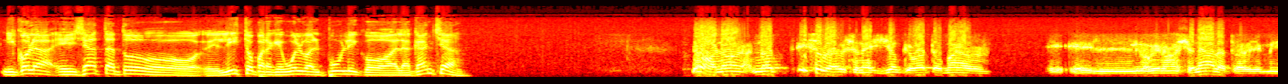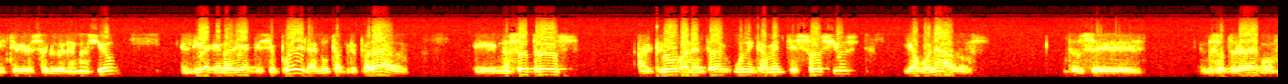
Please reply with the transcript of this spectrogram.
Nicola, eh, ¿ya está todo eh, listo para que vuelva el público a la cancha? No, no, no, eso es una decisión que va a tomar eh, el gobierno nacional a través del Ministerio de Salud de la Nación. El día que nos digan que se puede, la NU está preparado. nosotros al club van a entrar únicamente socios y abonados. Entonces, nosotros ya hemos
